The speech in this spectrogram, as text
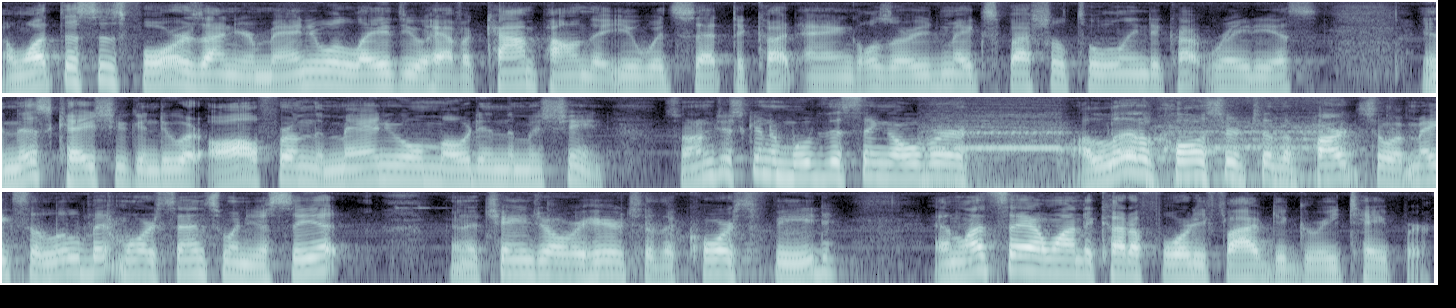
And what this is for is on your manual lathe, you have a compound that you would set to cut angles or you'd make special tooling to cut radius. In this case, you can do it all from the manual mode in the machine. So I'm just going to move this thing over a little closer to the part so it makes a little bit more sense when you see it. I'm going to change over here to the coarse feed. And let's say I wanted to cut a 45 degree taper.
